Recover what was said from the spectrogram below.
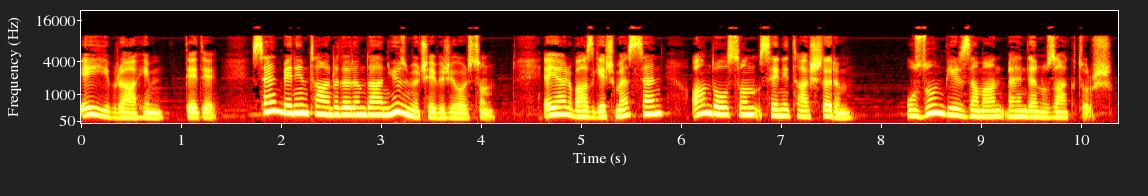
''Ey İbrahim'' dedi. ''Sen benim tanrılarımdan yüz mü çeviriyorsun? Eğer vazgeçmezsen andolsun seni taşlarım. Uzun bir zaman benden uzak dur.''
